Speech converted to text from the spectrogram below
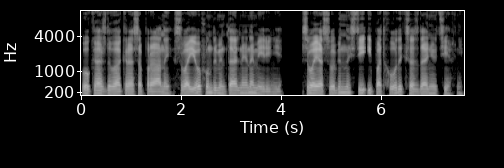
У каждого окраса праны свое фундаментальное намерение, свои особенности и подходы к созданию техник.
